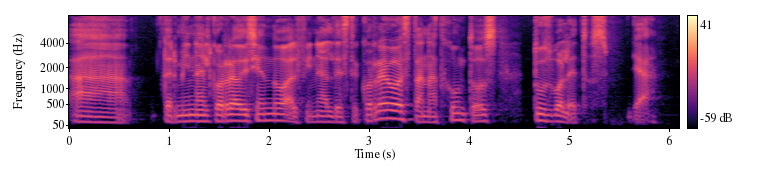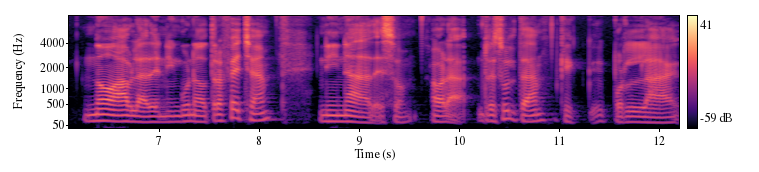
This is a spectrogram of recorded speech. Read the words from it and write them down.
Ah, termina el correo diciendo, al final de este correo están adjuntos tus boletos. Ya, no habla de ninguna otra fecha ni nada de eso. Ahora, resulta que por la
